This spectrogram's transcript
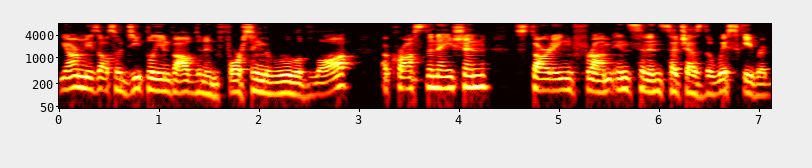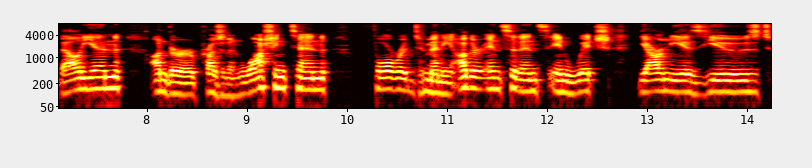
The Army is also deeply involved in enforcing the rule of law across the nation, starting from incidents such as the Whiskey Rebellion under President Washington, forward to many other incidents in which the Army is used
